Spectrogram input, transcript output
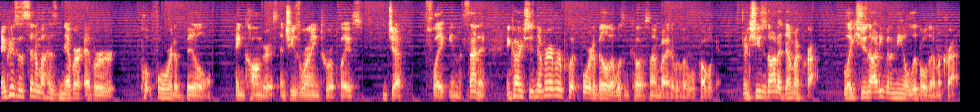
And Kyrsten Sinema has never ever put forward a bill in Congress and she's running to replace Jeff Flake in the Senate. In Congress, she's never ever put forward a bill that wasn't co signed by a Republican. And she's not a Democrat. Like, she's not even a neoliberal Democrat.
